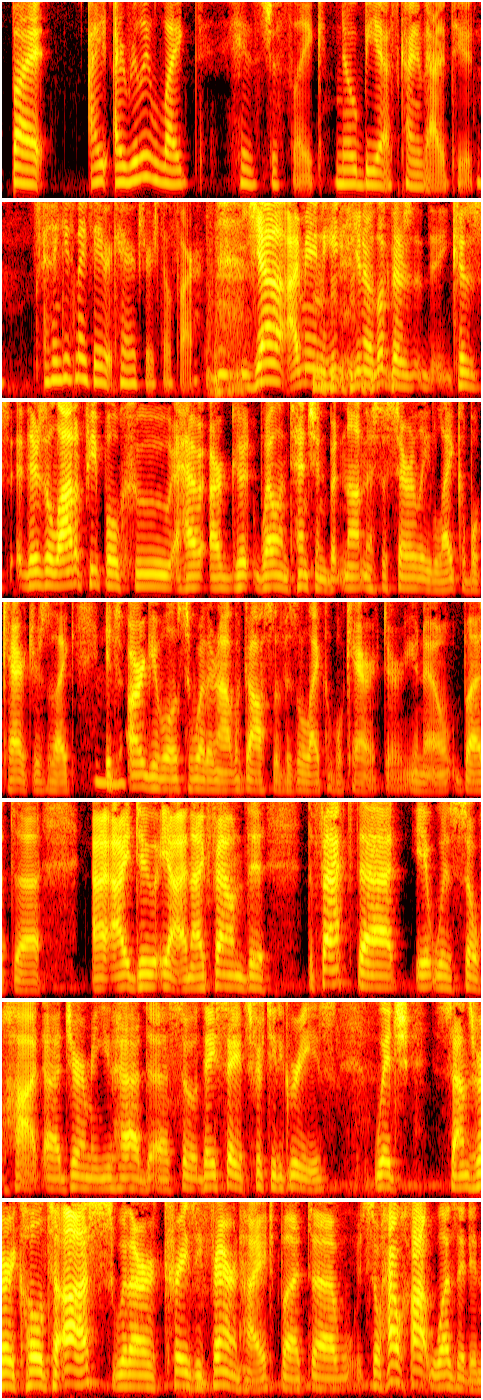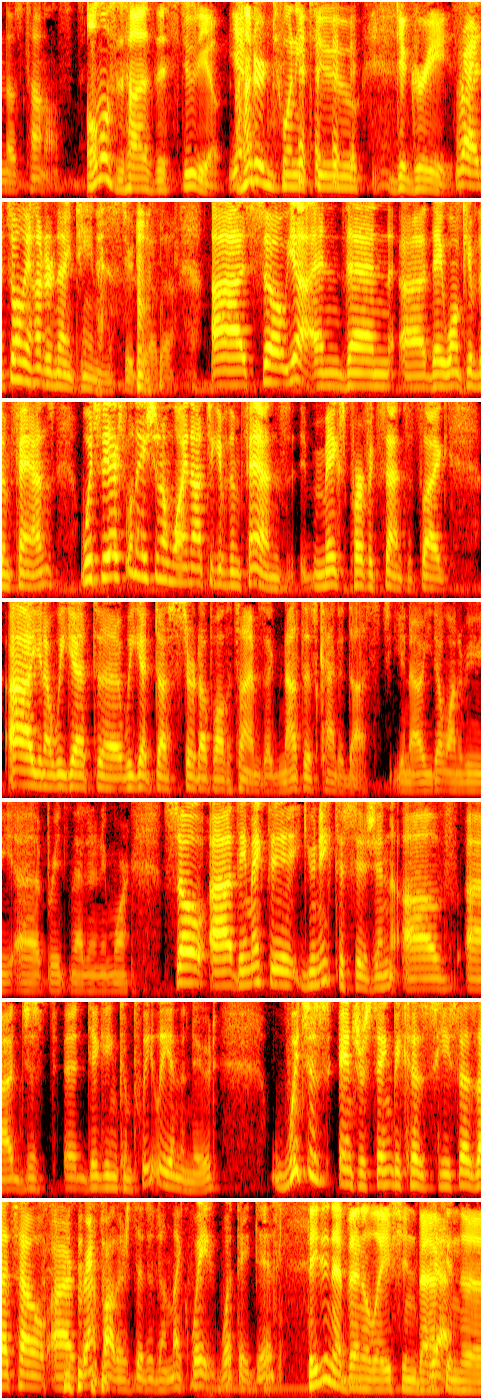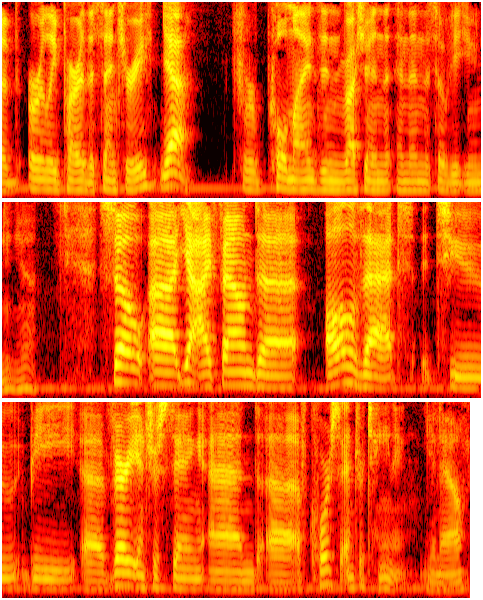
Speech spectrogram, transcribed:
But I, I really liked his just like no BS kind of attitude. I think he's my favorite character so far. Yeah, I mean, he, you know, look, there's because there's a lot of people who have are good, well intentioned, but not necessarily likable characters. Like it's arguable as to whether or not Legasov is a likable character, you know. But uh, I, I do, yeah, and I found the the fact that it was so hot. Uh, Jeremy, you had uh, so they say it's 50 degrees, which sounds very cold to us with our crazy Fahrenheit. But uh, so how hot was it in those tunnels? almost as hot as this studio 122 degrees Right, it's only 119 in the studio though. Uh, so yeah, and then uh, they won't give them fans, which the explanation on why not to give them fans makes perfect sense. It's like, uh, you know, we get uh, we get dust stirred up all the time. It's like not this kind of dust. You know, you don't want to be uh, breathing that anymore. So uh, they make the unique decision of uh, just uh, digging completely in the nude. Which is interesting because he says that's how our grandfathers did it. I'm like, wait, what they did? they didn't have ventilation back Yeah. in the early part of the century Yeah, for coal mines in russia and, and then the soviet union yeah So uh, yeah, I found uh, all of that to be uh, very interesting and, uh, of course, entertaining. You know,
